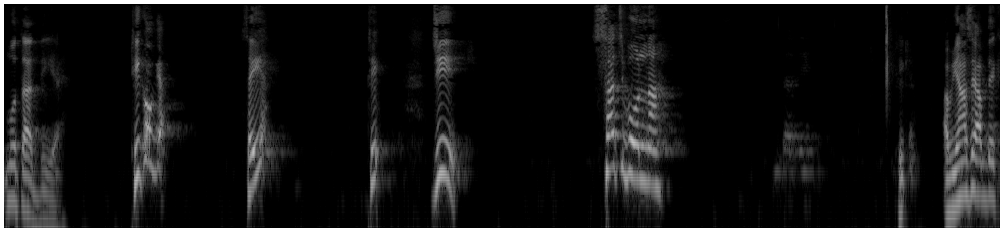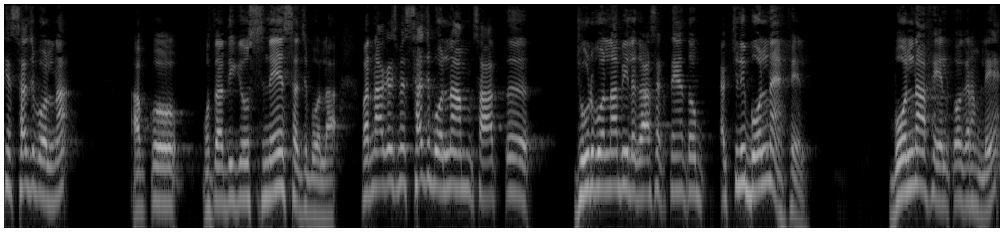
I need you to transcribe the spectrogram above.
متعدی ہے۔ ٹھیک ہو گیا؟ صحیح ہے؟ ٹھیک۔ جی سچ بولنا۔ ٹھیک ہے۔ اب یہاں سے آپ دیکھیں، سچ بولنا۔ آپ کو متعدی کہ اس نے سچ بولا، ورنہ اگر اس میں سچ بولنا ہم ساتھ جھوٹ بولنا بھی لگا سکتے ہیں، تو ایکچولی بولنا ہے فیل بولنا فیل کو اگر ہم لیں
